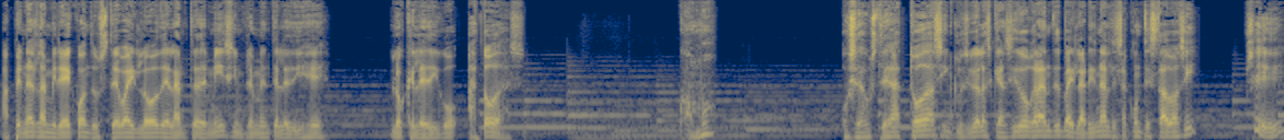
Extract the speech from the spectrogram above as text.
Apenas la miré cuando usted bailó delante de mí, simplemente le dije lo que le digo a todas. ¿Cómo? O sea, usted a todas, inclusive a las que han sido grandes bailarinas, les ha contestado así. Sí.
